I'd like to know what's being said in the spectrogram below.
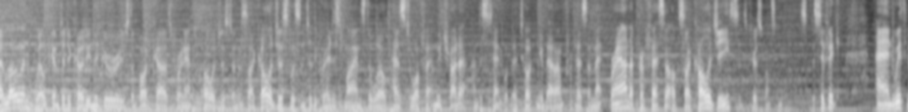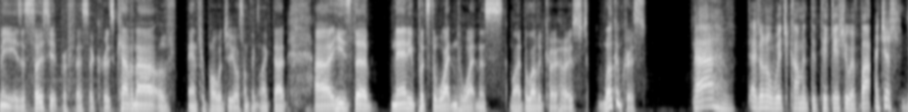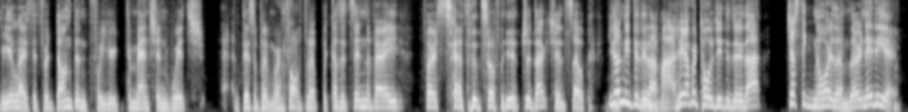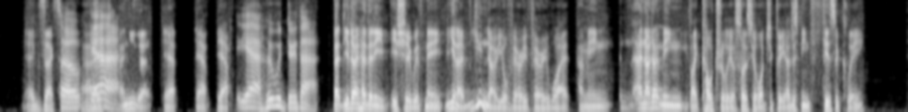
Hello and welcome to Decoding the Gurus, the podcast where an anthropologist and a psychologist listen to the greatest minds the world has to offer and we try to understand what they're talking about. I'm Professor Matt Browne, a professor of psychology, since Chris wants be specific. And with me is Associate Professor Chris Kavanagh of anthropology or something like that. Uh, he's the man who puts the white into whiteness, my beloved co host. Welcome, Chris. Ah, I don't know which comment to take issue with, but I just realized it's redundant for you to mention which uh, discipline we're involved with because it's in the very first sentence of the introduction. So you don't need to do that, mm. Matt. Whoever told you to do that, just ignore them. They're an idiot. Exactly. So I, yeah, I knew that. Yeah, yeah, yeah. Yeah, who would do that? But you don't have any issue with me. You know, you know you're very, very white. I mean, and I don't mean like culturally or sociologically. I just mean physically.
